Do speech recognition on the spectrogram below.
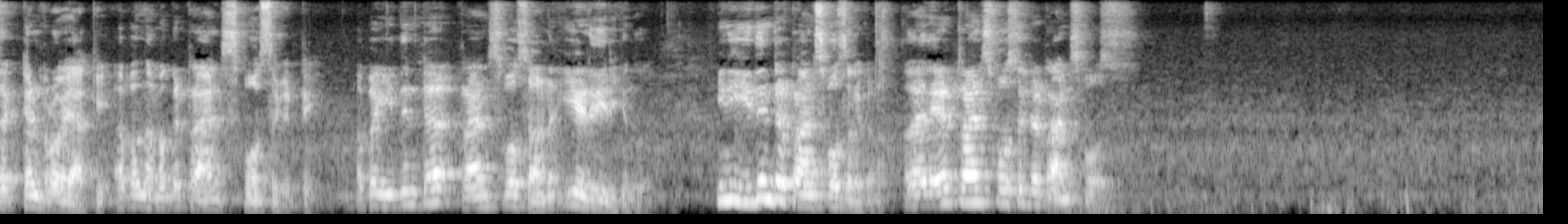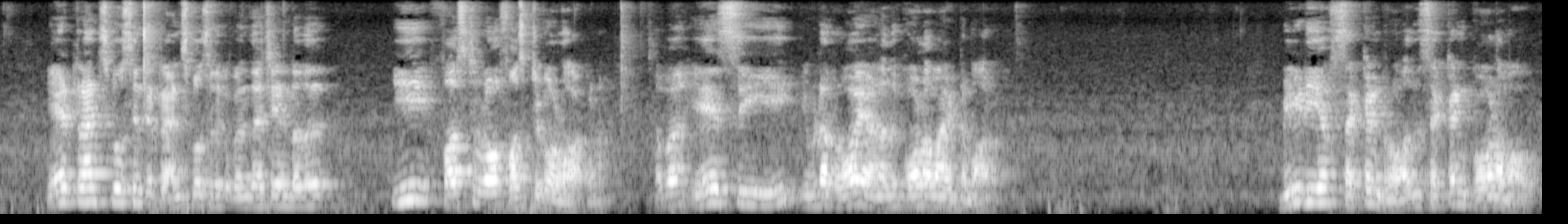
സെക്കൻഡ് റോ ആക്കി. അപ്പോൾ നമുക്ക് ട്രാൻസ്പോസ് കിട്ടി. അപ്പോൾ ഇതിന്റെ ട്രാൻസ്പോസ് ആണ് ഈ എഴുതിയിരിക്കുന്നത്. ഇനി ഇതിന്റെ ട്രാൻസ്പോസ് എടുക്കണം. അതായത് എ ട്രാൻസ്പോസിന്റെ ട്രാൻസ്പോസ് എ ട്രാൻസ്പോസിന്റെ ട്രാൻസ്പോസ് എടുക്കുമ്പോൾ എന്താ ചെയ്യേണ്ടത്? ഈ ഫസ്റ്റ് റോ ഫസ്റ്റ് കോളം ആക്കണം. അപ്പോൾ എ സി ഇ ഇവിടെ റോ ആണ് അത് കോളമായിട്ട് മാറും. B D F second row അത് സെക്കൻഡ് കോളമാവും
